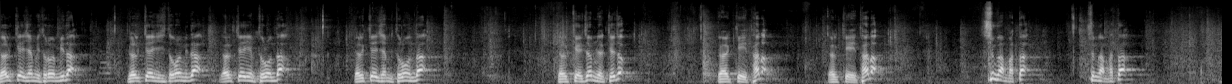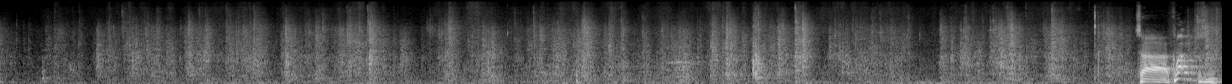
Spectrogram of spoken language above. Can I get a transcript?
10개의 점이 들어옵니다. 10개의 점이 들어옵니다. 10개의 점이 들어온다. 10개의 점이 들어온다. 10개의 점, 10개 점. 10개의 단어. 10개의 단어. 순간 봤다. 순간 봤다. 자, 그만! 좋습니다.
